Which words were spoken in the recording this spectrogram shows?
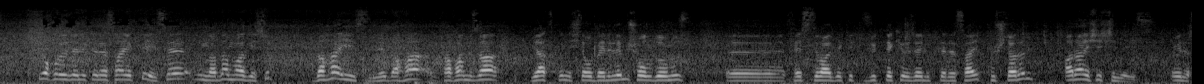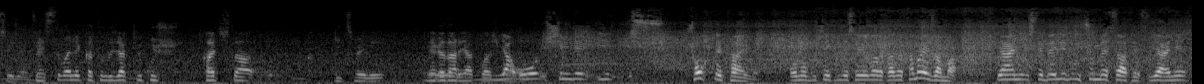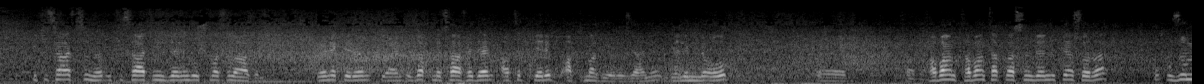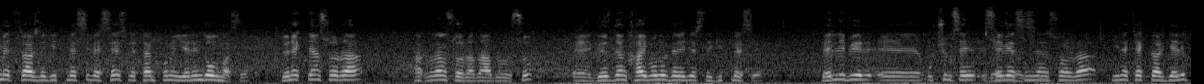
Yok o özelliklere sahip değilse bunlardan vazgeçip daha iyisini, daha kafamıza yatkın işte o belirlemiş olduğumuz e, festivaldeki, tüzükteki özelliklere sahip kuşların arayış içindeyiz. Öyle söyleyeyim. Festivale katılacak bir kuş kaçta gitmeli? Ne kadar yaklaşmalı? Ya o şimdi çok detaylı. Onu bu şekilde şey olarak anlatamayız ama yani işte belli bir uçum mesafesi yani 2 saat sınır, 2 saatin üzerinde uçması lazım. Örnek veriyorum yani uzak mesafeden atıp gelip atma diyoruz yani. Gelimli olup e, taban taban taklasını döndükten sonra uzun metrajda gitmesi ve ses ve temponun yerinde olması. Dönekten sonra takladan sonra daha doğrusu e, gözden kaybolur derecesine gitmesi. belli bir e, uçum se- seviyesinden sonra yine tekrar gelip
